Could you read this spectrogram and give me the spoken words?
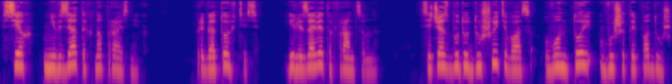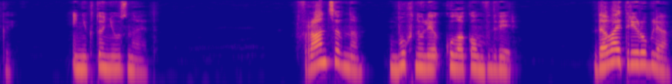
всех невзятых на праздник. Приготовьтесь, Елизавета Францевна. Сейчас буду душить вас вон той вышитой подушкой, и никто не узнает. Францевна бухнули кулаком в дверь. «Давай три рубля,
